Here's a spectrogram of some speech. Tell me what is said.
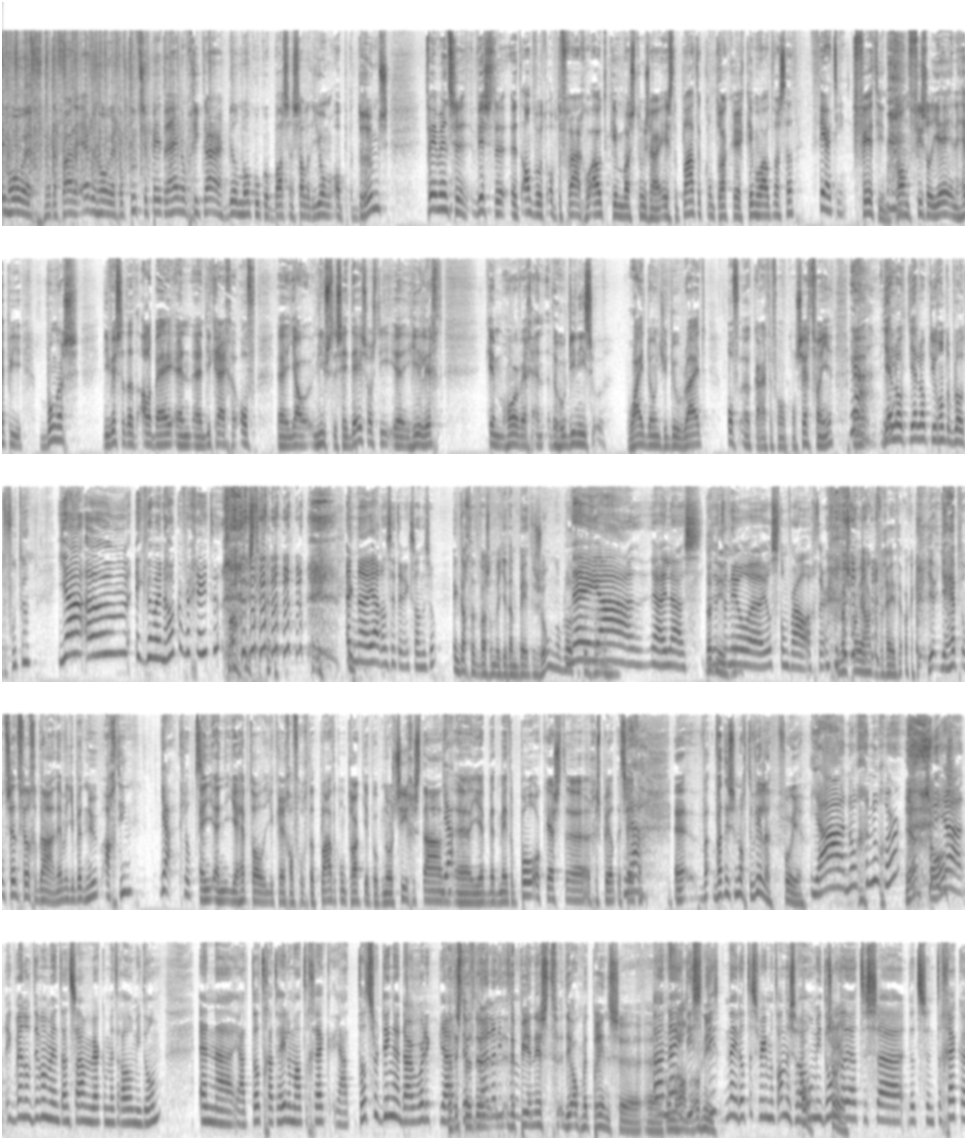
Kim Hoorweg met haar vader Erwin Hoorweg op toetsen... Peter Heijn op gitaar, Bill Mokoek op bas en Salle de Jong op drums. Twee mensen wisten het antwoord op de vraag hoe oud Kim was... toen ze haar eerste platencontract kreeg. Kim, hoe oud was dat? 14. 14. Van Visselier en Happy Bongers. Die wisten dat allebei. En eh, die krijgen of eh, jouw nieuwste cd, zoals die eh, hier ligt... Kim Hoorweg en The Houdinis, Why Don't You Do Right... of kaarten voor een concert van je. Ja, jij, loopt, jij loopt hier rond op blote voeten? Ja, ehm, ik ben mijn hakken vergeten. en eh, ja, dan zit er niks anders op. Ik dacht dat het was omdat je dan beter zong op blote Nee, ja, ja, helaas. Dat er zit niet, een heel, eh, heel stom verhaal achter. Je was gewoon je hakken vergeten. Oké. Je, je hebt ontzettend veel gedaan, hè? want je bent nu 18. Ja, klopt. En, en je, hebt al, je kreeg al vroeg dat platencontract. Je hebt op Noordzee gestaan. Ja. eh, je hebt met Metropoolorkest eh gespeeld, et cetera. Eh, wa- wat is er nog te willen voor je? Ja, nog genoeg hoor. Ja, zoals? ja, ik ben op dit moment aan het samenwerken met Raoul Midon. En eh, ja, dat gaat helemaal te gek. Ja, dat soort dingen, daar word ik... Ja, dat is de, de, niet de te- pianist die ook met Prins Eh, nee, die, of niet? die- nee, dat is weer iemand anders. Raoul Oh, Midon, sorry. dat is, dat is een te gekke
